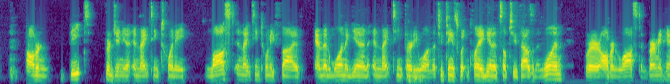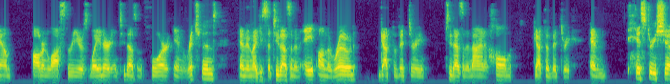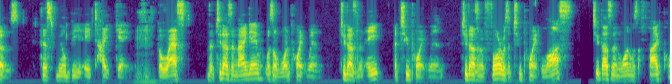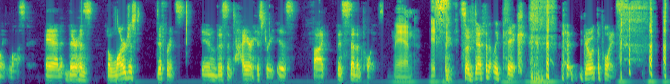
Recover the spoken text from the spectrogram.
Auburn beat Virginia in 1920, lost in 1925, and then won again in 1931. The two teams wouldn't play again until 2001, where Auburn lost in Birmingham. Auburn lost three years later in 2004 in Richmond. And then, like you said, 2008 on the road, got the victory. 2009 at home, got the victory. And history shows this will be a tight game. Mm-hmm. The last, the 2009 game was a one point win. 2008, a two point win. 2004 was a two point loss. 2001 was a five point loss. And there has the largest difference in this entire history is five is seven points. Man, it's so definitely pick go with the points.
